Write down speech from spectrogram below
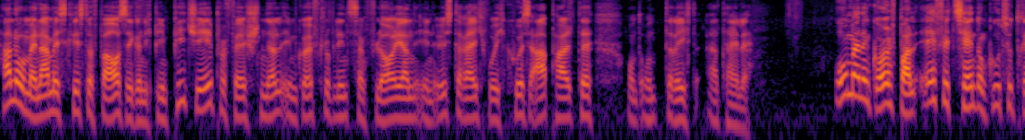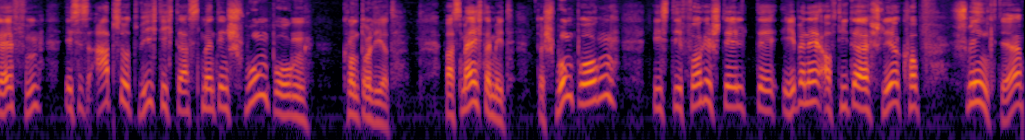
Hallo, mein Name ist Christoph Bausig und ich bin PGA Professional im Golfclub Linz St. Florian in Österreich, wo ich Kurse abhalte und Unterricht erteile. Um einen Golfball effizient und gut zu treffen, ist es absolut wichtig, dass man den Schwungbogen kontrolliert. Was meine ich damit? Der Schwungbogen ist die vorgestellte Ebene, auf die der Schlägerkopf schwingt. Ja.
